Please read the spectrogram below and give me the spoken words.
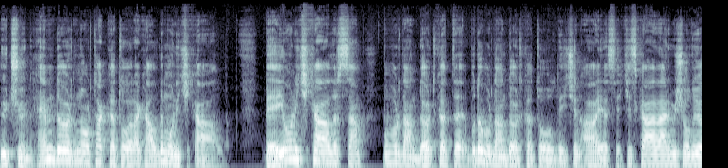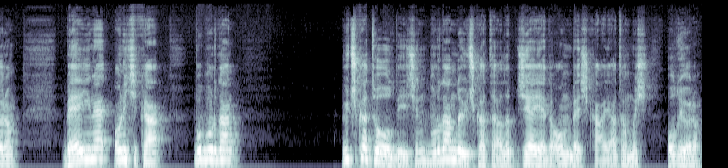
3'ün hem 4'ün ortak katı olarak aldım 12K aldım. B'yi 12K alırsam bu buradan 4 katı bu da buradan 4 katı olduğu için A'ya 8K vermiş oluyorum. B yine 12K bu buradan 3 katı olduğu için buradan da 3 katı alıp C'ye de 15K'ya atamış oluyorum.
